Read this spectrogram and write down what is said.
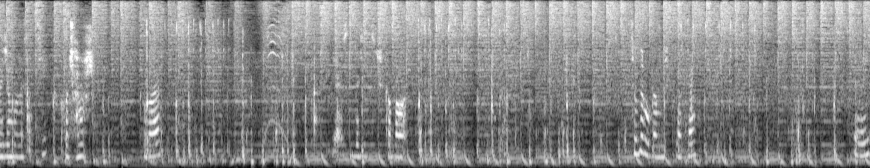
Będzie może skip, chociaż chyba. Jest, będzie coś kawałek. Co druga myśl, prawda? Okej.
